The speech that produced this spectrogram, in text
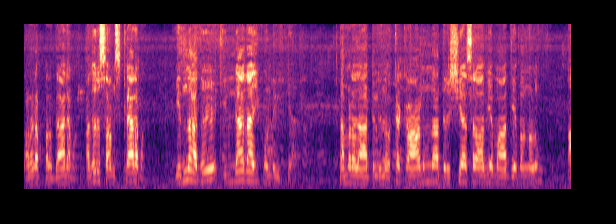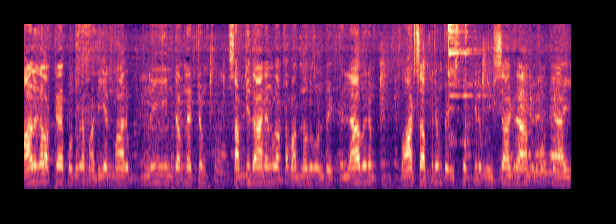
വളരെ പ്രധാനമാണ്. അതൊരു സംസ്കാരമാണ്. ഇന്ന് അത് ഇല്ലാതായിക്കൊണ്ടിരിക്കുകയാണ്. നമ്മുടെ നാട്ടിൽ നിന്നൊക്കെ കാണുന്ന ദൃശ്യ ശ്രാവ്യ മാധ്യമങ്ങളും ആളുകളൊക്കെ പൊതുവെ മടിയന്മാരും ഇന്ന് ഈ ഇന്റർനെറ്റും സംവിധാനങ്ങളൊക്കെ വന്നതുകൊണ്ട് എല്ലാവരും വാട്സാപ്പിലും ഫേസ്ബുക്കിലും ഇൻസ്റ്റാഗ്രാമിലും ഒക്കെ ആയി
